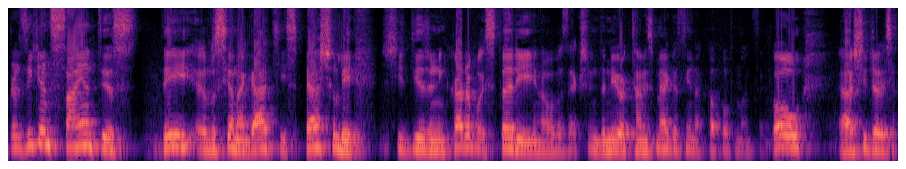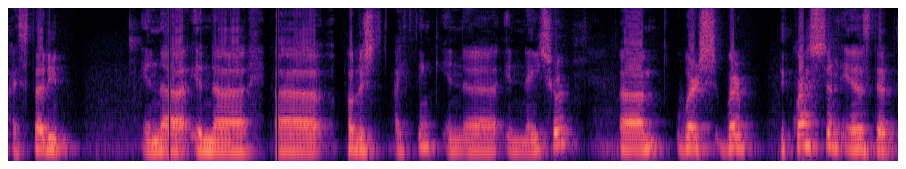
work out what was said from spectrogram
Brazilian scientists they, uh, Luciana Gatti especially, she did an incredible study. You know, it was actually in the New York Times Magazine a couple of months ago. Uh, she did a study in uh, in uh, uh, published, I think, in in Nature, um, where where the question is that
